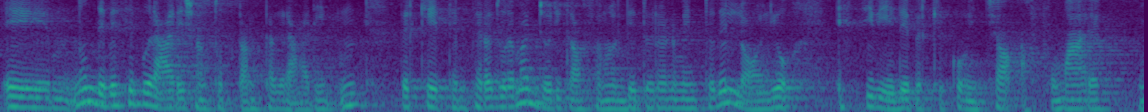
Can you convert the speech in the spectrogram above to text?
e non deve separare i 180 gradi mm, perché temperature maggiori causano il deterioramento dell'olio e si vede perché comincia a fumare. Mh.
